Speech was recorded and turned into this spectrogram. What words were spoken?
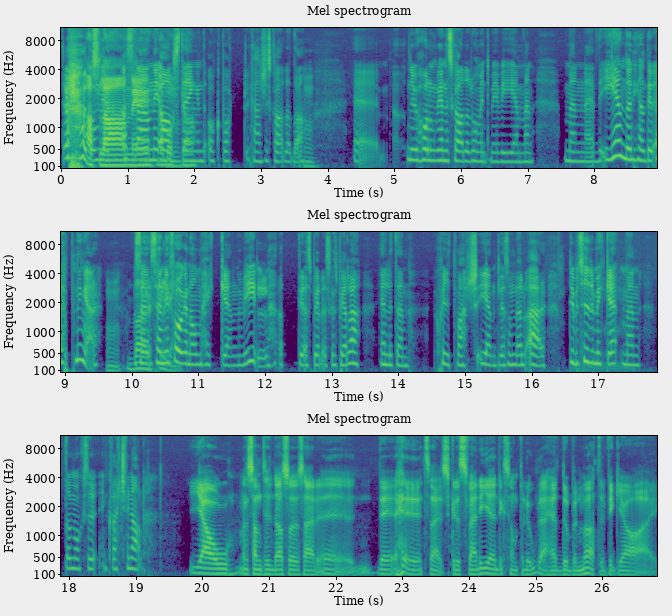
De är- är borta. avstängd och bort, kanske skadad då. Mm. Eh, nu Holmgren är skadad, hon var inte med i VM men, men eh, det är ändå en hel del öppningar. Mm. Sen, sen är frågan om Häcken vill att deras spelare ska spela en liten skitmatch egentligen som ändå är. Det betyder mycket men De är också en kvartsfinal. Ja, men samtidigt alltså så här, eh, det, så här, skulle Sverige liksom förlora det här dubbelmötet, vilket jag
